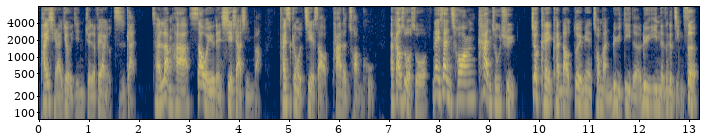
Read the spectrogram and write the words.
拍起来就已经觉得非常有质感，才让他稍微有点卸下心防，开始跟我介绍他的窗户。他告诉我说，那扇窗看出去就可以看到对面充满绿地的绿荫的这个景色，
